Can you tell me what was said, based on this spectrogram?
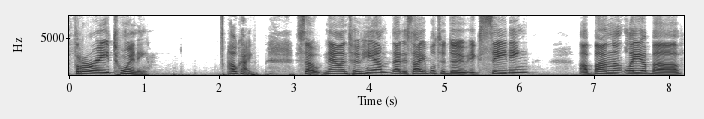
320. Okay. So now unto him that is able to do exceeding abundantly above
